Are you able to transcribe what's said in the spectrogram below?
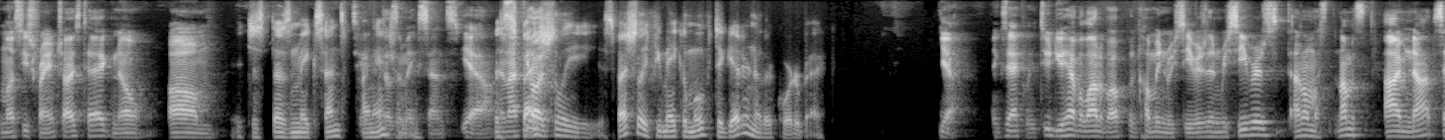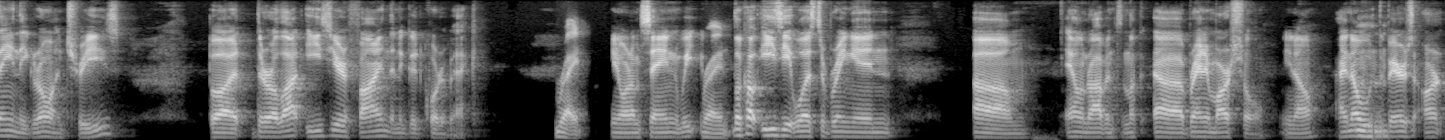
Unless he's franchise tag, no. Um, it just doesn't make sense financially. It doesn't make sense. Yeah, especially like, especially if you make a move to get another quarterback. Yeah, exactly, dude. You have a lot of up and coming receivers, and receivers. I don't. I'm, I'm not saying they grow on trees, but they're a lot easier to find than a good quarterback. Right. You know what I'm saying? We right. Look how easy it was to bring in, um, Allen Robinson. Look, uh, Brandon Marshall. You know, I know mm-hmm. the Bears aren't,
